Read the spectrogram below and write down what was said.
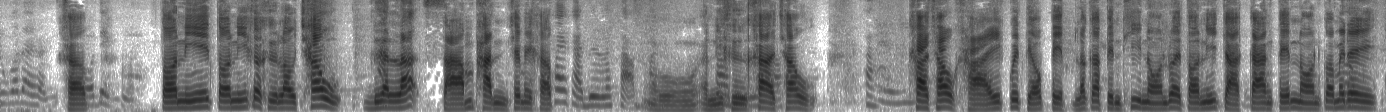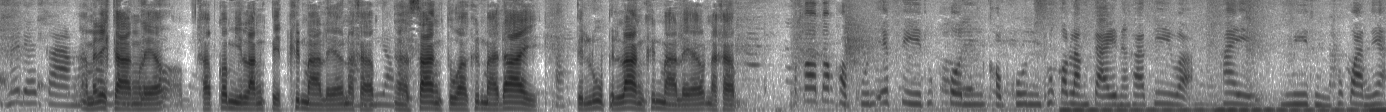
ดูก็ได้ค่ะครับ ขอเด็กอยู่ตอนนี้ตอนนี้ก็คือเราเช่า เดือนละสามพันใช่ไหมครับ ใช่ค่ะเดือนละสามพัน โอ้อันนี้คือค่าเช่า ค่ะ ค่าเช่าขายก๋วยเตี๋ยวเป็ด แล้วก็เป็นที่นอนด้วยตอนนี้จากกลางเต็นท์นอนก็ไม่ได้ไม่ได้กลางอ่าไม่ได้กลางแล้วครับ ก็มีรังเป็ดขึ้นมาแล้วนะครับมีรังเป็ดอ่าสร้างตัวขึ้นมาได้ ค่ะ เป็นรูปเป็นร่างขึ้นมาแล้วนะครับ แล้วก็ต้องขอบคุณ FC ทุกคนขอบคุณทุกกำลังใจนะคะ ที่ว่าให้มีถึงทุกวันเนี้ย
